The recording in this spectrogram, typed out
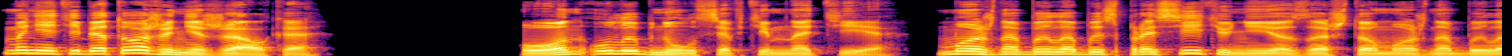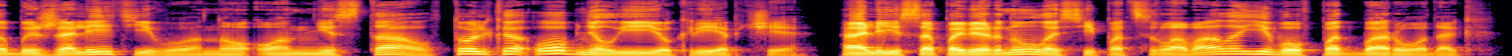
«Мне тебя тоже не жалко». Он улыбнулся в темноте. Можно было бы спросить у нее, за что можно было бы жалеть его, но он не стал, только обнял ее крепче. Алиса повернулась и поцеловала его в подбородок.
